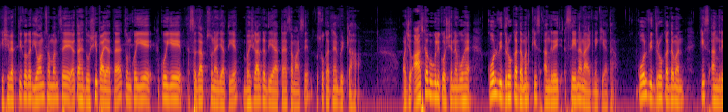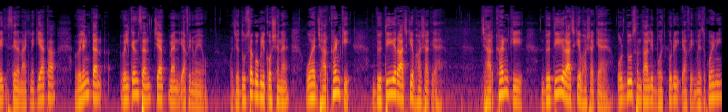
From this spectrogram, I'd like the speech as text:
किसी व्यक्ति को अगर यौन संबंध से आता है दोषी पाया जाता है तो उनको ये को ये सज़ा सुनाई जाती है, बहिष्कार कर दिया जाता है समाज से, उसको कहते हैं बिटलाहा। और जो आज का गूगली क्वेश्चन है, वो है, कोल विद्रोह का दमन किस अंग्रेज़ सेना नायक ने किया था? कोल विद्रोह का दमन किस अंग्रेज़ सेना नायक ने किया था? विलिंगटन, विल्किंसन, चैपमैन या फिर मेयो? और जो दूसरा गूगली क्वेश्चन है, वो है झारखंड की द्वितीय राजकीय भाषा क्या है? झारखंड की द्वितीय राजकीय भाषा क्या है? उर्दू, संताली, भोजपुरी या फिर इनमें से कोई नहीं?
